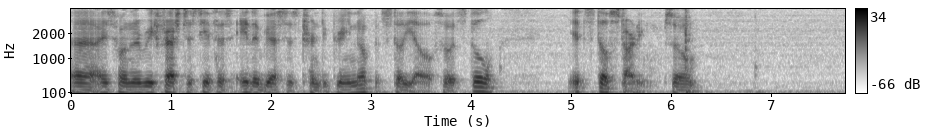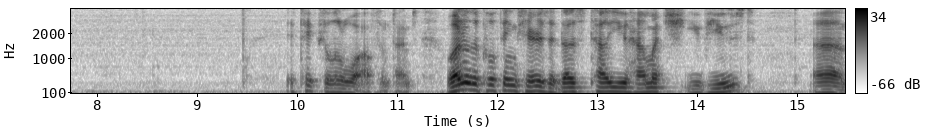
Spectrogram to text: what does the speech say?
uh, I just wanted to refresh to see if this AWS has turned to green. Nope, it's still yellow. So it's still, it's still starting. So it takes a little while sometimes. One of the cool things here is it does tell you how much you've used. Uh,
